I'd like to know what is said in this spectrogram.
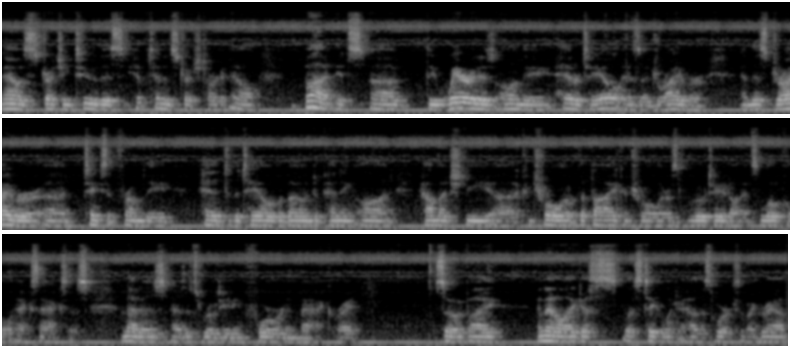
now is stretching to this hip tendon stretch target L, but it's uh, the where it is on the head or tail is a driver, and this driver uh, takes it from the head to the tail of the bone depending on how much the uh, controller, the thigh controller is rotated on its local x-axis, and that is as it's rotating forward and back, right? So if I, and then I guess let's take a look at how this works. If I grab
